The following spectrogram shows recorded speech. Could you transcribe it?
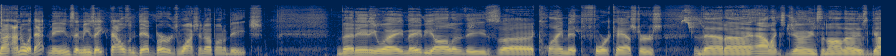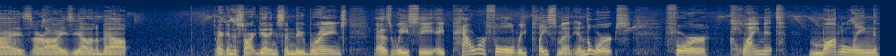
I know what that means. It means 8,000 dead birds washing up on a beach. But anyway, maybe all of these uh, climate forecasters that uh, Alex Jones and all those guys are always yelling about They're going to start getting some new brains as we see a powerful replacement in the works for climate modeling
